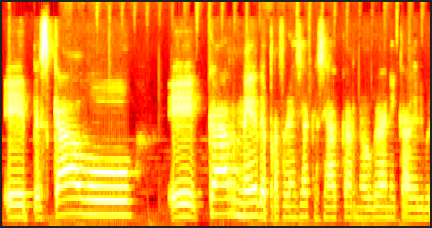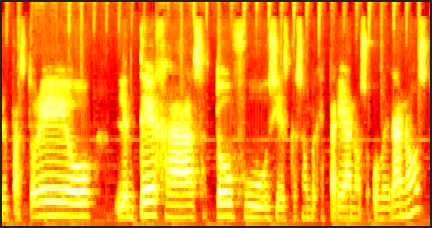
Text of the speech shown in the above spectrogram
Eh, pescado, eh, carne, de preferencia que sea carne orgánica de libre pastoreo, lentejas, tofu, si es que son vegetarianos o veganos.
